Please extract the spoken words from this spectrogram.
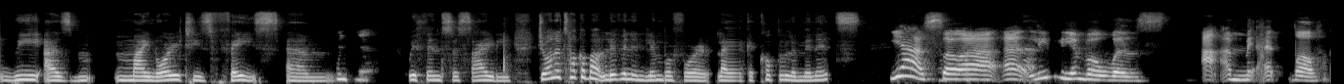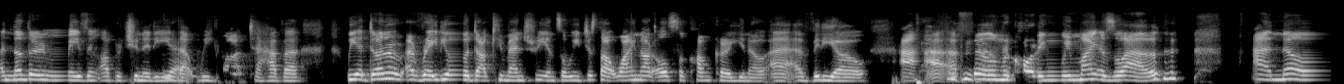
we as m- minorities face. Um, mm-hmm. Within society. Do you want to talk about living in limbo for like a couple of minutes? Yeah, so uh, uh Leaving Limbo was uh, well another amazing opportunity yeah. that we got to have a we had done a, a, radio documentary and so we just thought why not also conquer you know a, a video a, a film recording we might as well and no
